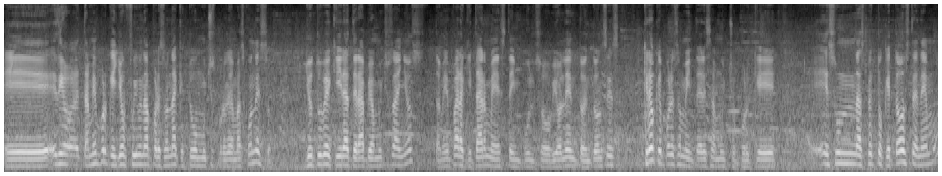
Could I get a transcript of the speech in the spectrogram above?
eh, digo, también porque yo fui una persona que tuvo muchos problemas con eso. Yo tuve que ir a terapia muchos años, también para quitarme este impulso violento. Entonces, creo que por eso me interesa mucho, porque es un aspecto que todos tenemos,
